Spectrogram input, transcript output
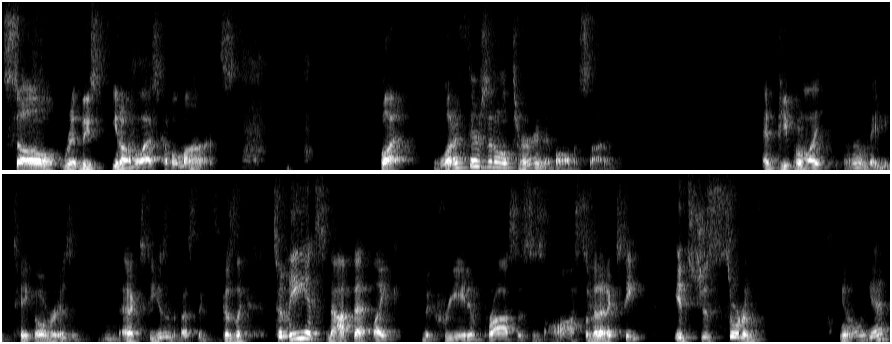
So, at least, you know, in the last couple months. But what if there's an alternative all of a sudden? And people are like, oh, maybe Takeover isn't NXT isn't the best thing. Because like to me, it's not that like the creative process is awesome in NXT. It's just sort of, you know, again,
